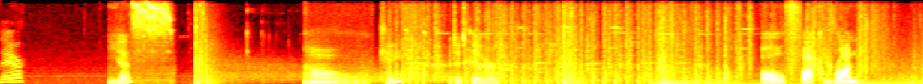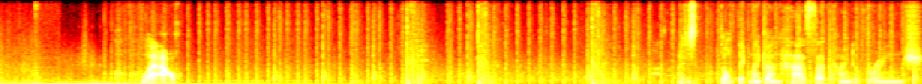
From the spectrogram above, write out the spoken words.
there? Yes. Okay. I did hit her. Oh, fuck. Run. Wow. I just don't think my gun has that kind of range.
